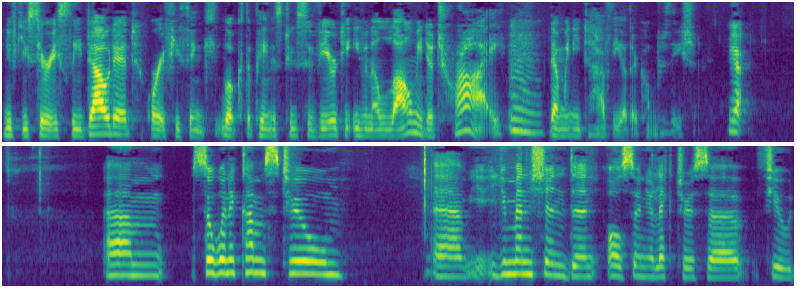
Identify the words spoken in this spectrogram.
And if you seriously doubt it or if you think look the pain is too severe to even allow me to try then we need to have the other conversation. Yeah. Um, so when it comes to, uh, you mentioned uh, also in your lectures a few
